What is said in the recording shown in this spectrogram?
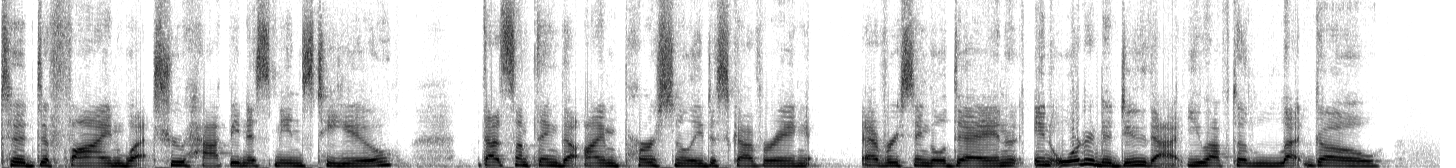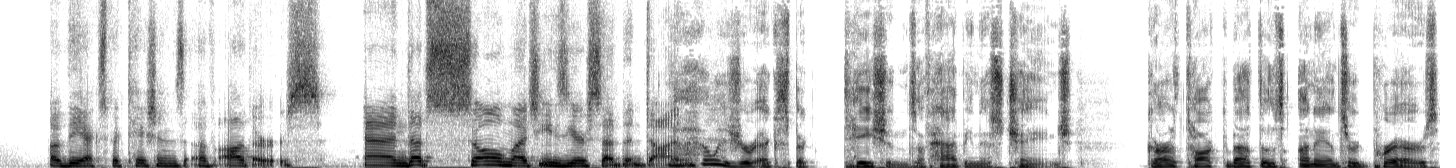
to define what true happiness means to you. That's something that I'm personally discovering every single day. And in order to do that, you have to let go of the expectations of others. And that's so much easier said than done. And how is your expectations of happiness change? Garth talked about those unanswered prayers.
